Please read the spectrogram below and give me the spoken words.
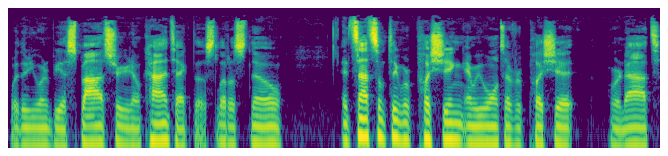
whether you want to be a sponsor, you know, contact us. Let us know. It's not something we're pushing, and we won't ever push it. We're not.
